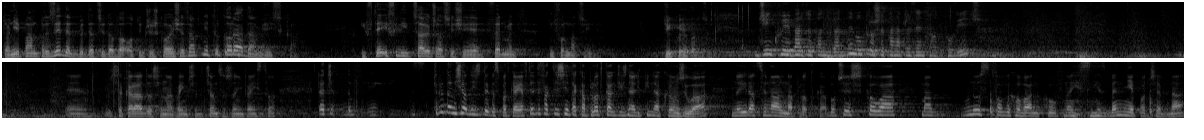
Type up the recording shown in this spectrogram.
to nie pan prezydent by decydował o tym, czy szkoła się zamknie, tylko Rada Miejska. I w tej chwili cały czas się sieje ferment informacyjny. Dziękuję bardzo. Dziękuję bardzo panu radnemu. Proszę pana prezydenta o odpowiedź. Wysoka Rado, Szanowna Pani Przewodnicząca, Szanowni Państwo. Znaczy, no, trudno mi się odnieść do tego spotkania. Wtedy faktycznie taka plotka gdzieś na Lipinach krążyła, no i racjonalna plotka, bo przecież szkoła ma mnóstwo wychowanków, no jest niezbędnie potrzebna.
